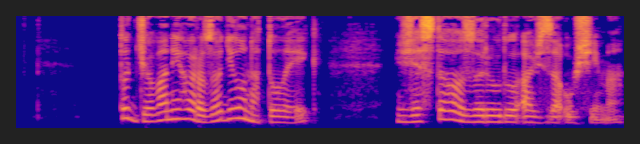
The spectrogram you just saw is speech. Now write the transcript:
to Giovanniho rozhodilo natolik, že z toho zrudl až za ušima.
